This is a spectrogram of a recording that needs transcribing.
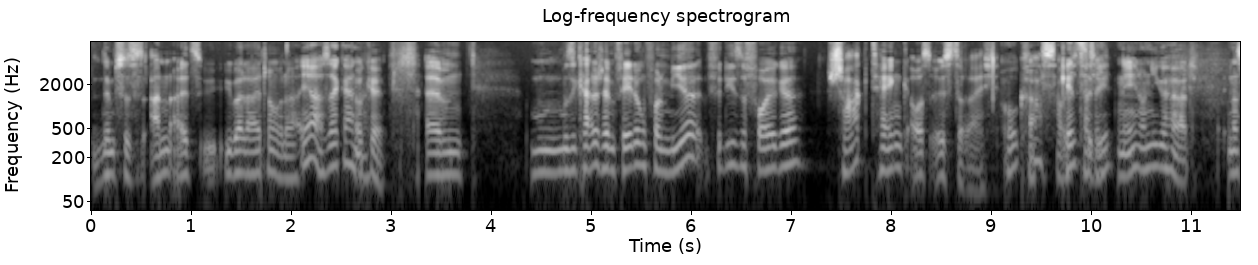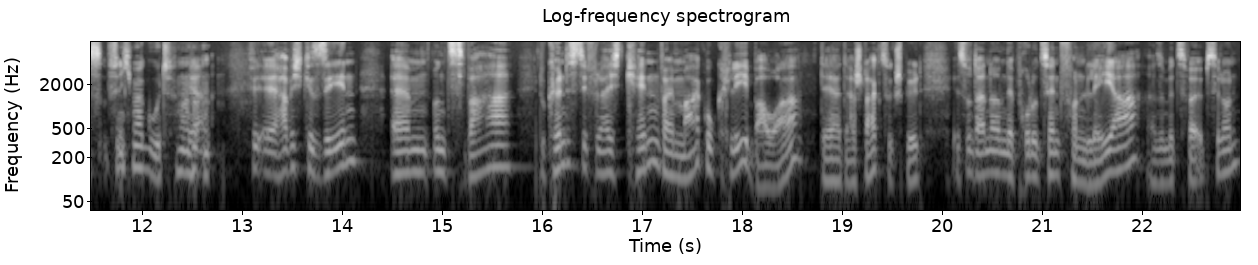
Nimmst du es an als Ü- Überleitung oder? Ja, sehr gerne. Okay. Ähm, musikalische Empfehlung von mir für diese Folge: Shark Tank aus Österreich. Oh, krass. Hab Kennst ich du tatsächlich, Nee, noch nie gehört. Das finde ich mal gut. Ja, äh, habe ich gesehen. Ähm, und zwar, du könntest sie vielleicht kennen, weil Marco Kleebauer, der da Schlagzeug spielt, ist unter anderem der Produzent von Leia, also mit zwei Y,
